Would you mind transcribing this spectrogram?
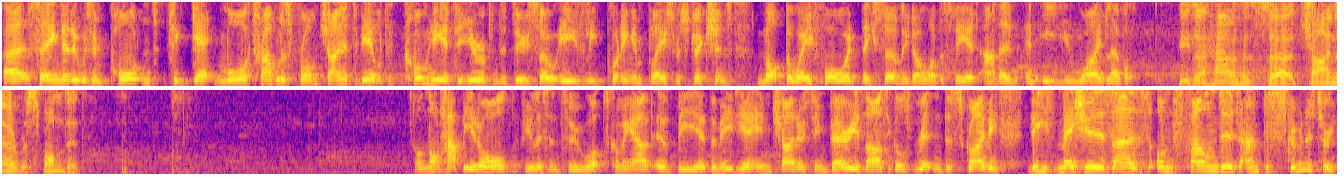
uh, saying that it was important to get more travellers from China to be able to come here to Europe and to do so easily, putting in place restrictions, not the way forward. They certainly don't want to see it at an, an EU-wide level. Peter, how has uh, China responded? Well, not happy at all. If you listen to what's coming out of the the media in China, we've seen various articles written describing these measures as unfounded and discriminatory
